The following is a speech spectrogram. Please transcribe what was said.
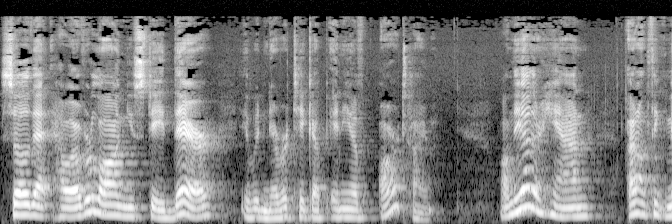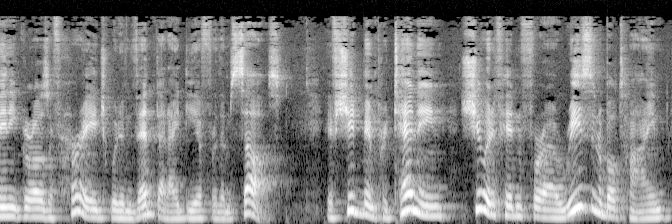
so that however long you stayed there, it would never take up any of our time. On the other hand, I don't think many girls of her age would invent that idea for themselves. If she'd been pretending, she would have hidden for a reasonable time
